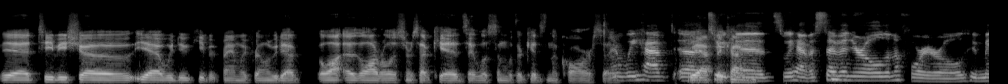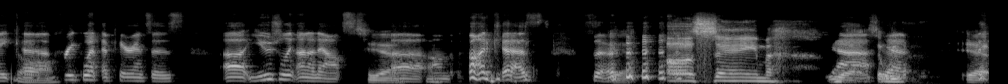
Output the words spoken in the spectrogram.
Yeah, TV show. Yeah, we do keep it family friendly. We do have a lot. A lot of our listeners have kids. They listen with their kids in the car. So And we have uh, we have two kind of- kids. We have a seven-year-old and a four-year-old who make uh, frequent appearances, uh, usually unannounced, Yeah. uh, on the podcast. So, Oh, same. Yeah, So yeah. we yeah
